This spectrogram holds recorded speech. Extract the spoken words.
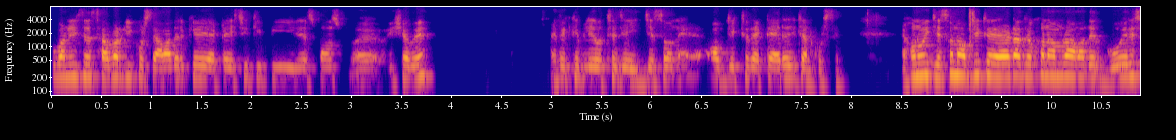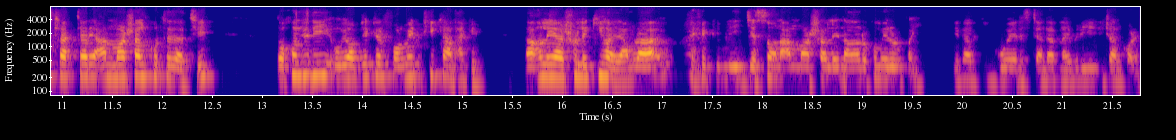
কুবারনেটিস এর সার্ভার কি করছে? আমাদেরকে একটা এইচটিটিপি রেসপন্স হিসাবে এফেক্টিভলি হচ্ছে যে জেসন অবজেক্টের একটা অ্যারে রিটার্ন করছে। এখন ওই জেসন অবজেক্টের অ্যারেটা যখন আমরা আমাদের গোয়ের স্ট্রাকচারে আনমার্শাল করতে যাচ্ছি, তখন যদি ওই অবজেক্টের ফরম্যাট ঠিক না থাকে, তাহলে আসলে কি হয়? আমরা এফেক্টিভলি জেসন আনমার্শালে নানা রকম এরর পাই, যেটা আর কি গোয়ের স্ট্যান্ডার্ড লাইব্রেরি রিটার্ন করে।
